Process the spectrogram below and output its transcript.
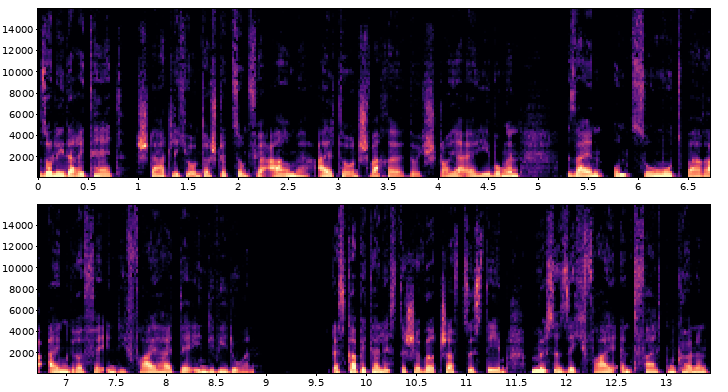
Solidarität, staatliche Unterstützung für Arme, Alte und Schwache durch Steuererhebungen seien unzumutbare Eingriffe in die Freiheit der Individuen. Das kapitalistische Wirtschaftssystem müsse sich frei entfalten können,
